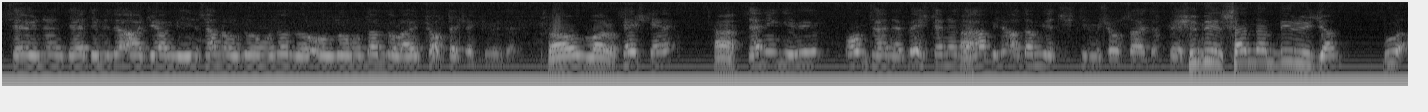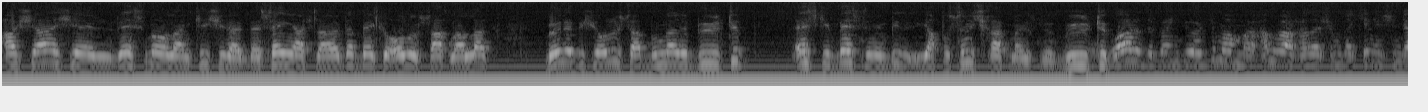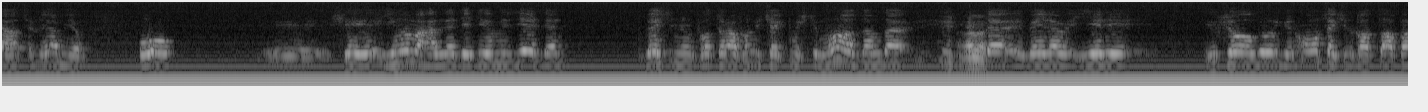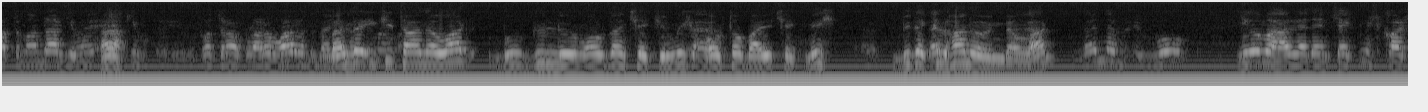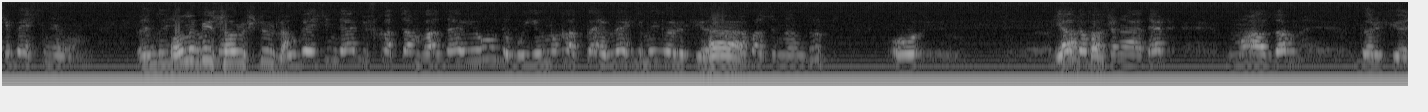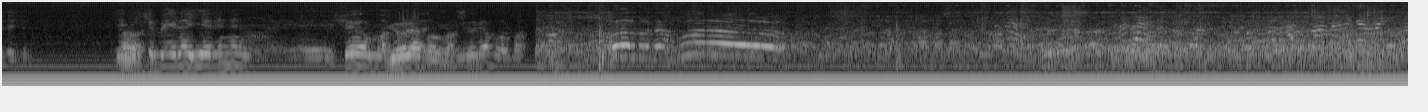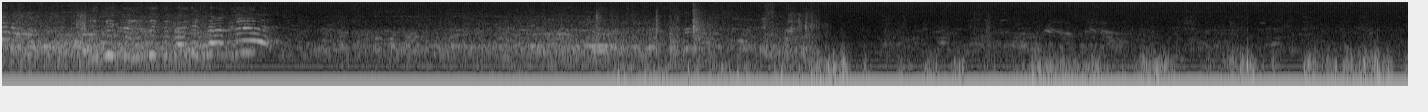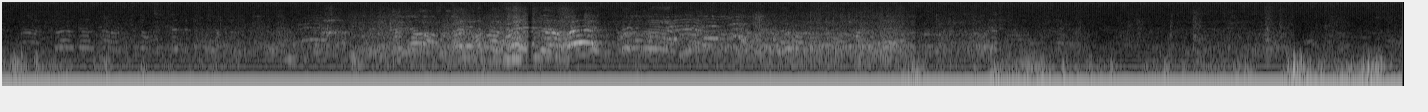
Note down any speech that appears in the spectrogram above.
sevinen, derdimize acıyan bir insan olduğumuzdan, olduğumuzdan dolayı çok teşekkür ederim. Sağ ol, var ol. Keşke Ha. senin gibi 10 tane, 5 tane daha bir adam yetiştirmiş olsaydık. Şimdi senden bir ricam bu aşağı şehir resmi olan kişiler de sen yaşlarda belki olur saklarlar. Böyle bir şey olursa bunları büyütüp eski Besni'nin bir yapısını çıkartmayı istiyorum. Büyütüp. Vardı ben gördüm ama hangi arkadaşımdakini şimdi hatırlayamıyorum. O e, şey Yeni Mahalle dediğimiz yerden Besin'in fotoğrafını çekmişti. Muazzam da üst Evet. böyle yeri yüksek olduğu gün 18 katlı apartmanlar gibi Ha. eski fotoğrafları vardı. Ben Bende iki ama. tane var. Bu güllüğüm oradan çekilmiş. Evet. Ortobayı çekmiş. Bir de Ben- Külhan önünden var. Ben de bu Yeni Mahalle'den çekmiş karşı Besin'in Onu bir soruştur da. Bu besin de üç kattan fazla evi oldu. Bu 20 katlı evler gibi gözüküyor. He. Akrabasından tut. O yaz Tahta. obasına kadar e, muazzam gözüküyor dedim. Dedi Evet. ki böyle yerinin e, şey olması Görev lazım, olması. Görev olması. lazım. Olmadan bu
